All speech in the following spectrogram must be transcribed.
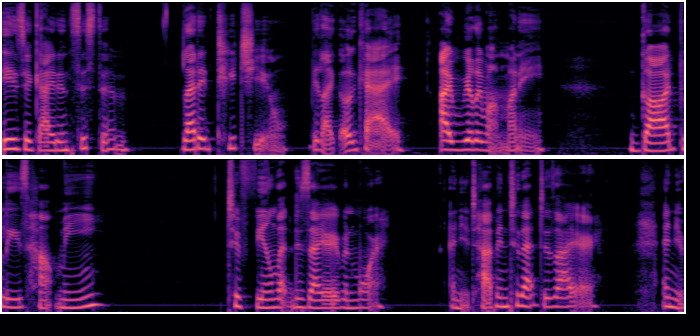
is your guidance system. Let it teach you. Be like, okay, I really want money. God, please help me to feel that desire even more. And you tap into that desire and you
